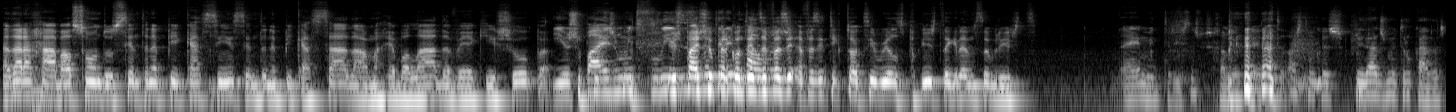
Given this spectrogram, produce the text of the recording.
a dar a raba ao som do senta na pica assim, senta na pica assada, há uma rebolada, vem aqui e chupa. E os pais muito E felizes. os pais a super contentes a fazer, a fazer TikToks e Reels para o Instagram sobre isto. É muito triste, mas realmente é. Acho que estão com as prioridades muito trocadas.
